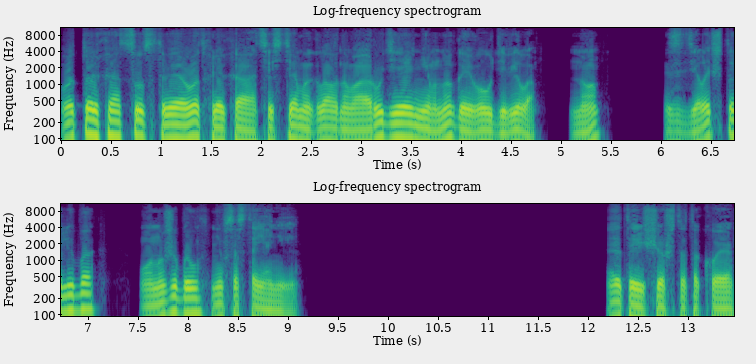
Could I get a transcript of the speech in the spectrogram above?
Вот только отсутствие отклика от системы главного орудия немного его удивило. Но сделать что-либо он уже был не в состоянии. «Это еще что такое?»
